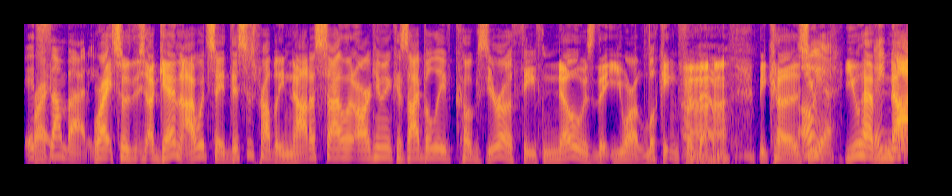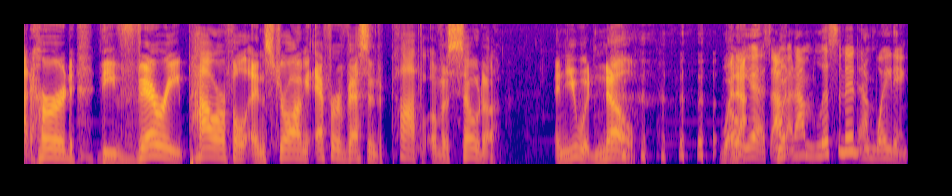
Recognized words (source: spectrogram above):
it's right. somebody. Right. So this, again, I would say this is probably not a silent argument because I believe Coke Zero Thief knows that you are looking for them uh-huh. because Oh, you, yeah. you have They not know. heard the very powerful and strong effervescent pop of a soda, and you would know. Oh I- yes, I'm, and I'm listening. I'm waiting.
